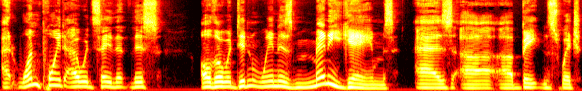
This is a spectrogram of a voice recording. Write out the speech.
At one point, I would say that this, although it didn't win as many games as uh, uh, Bait and Switch,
